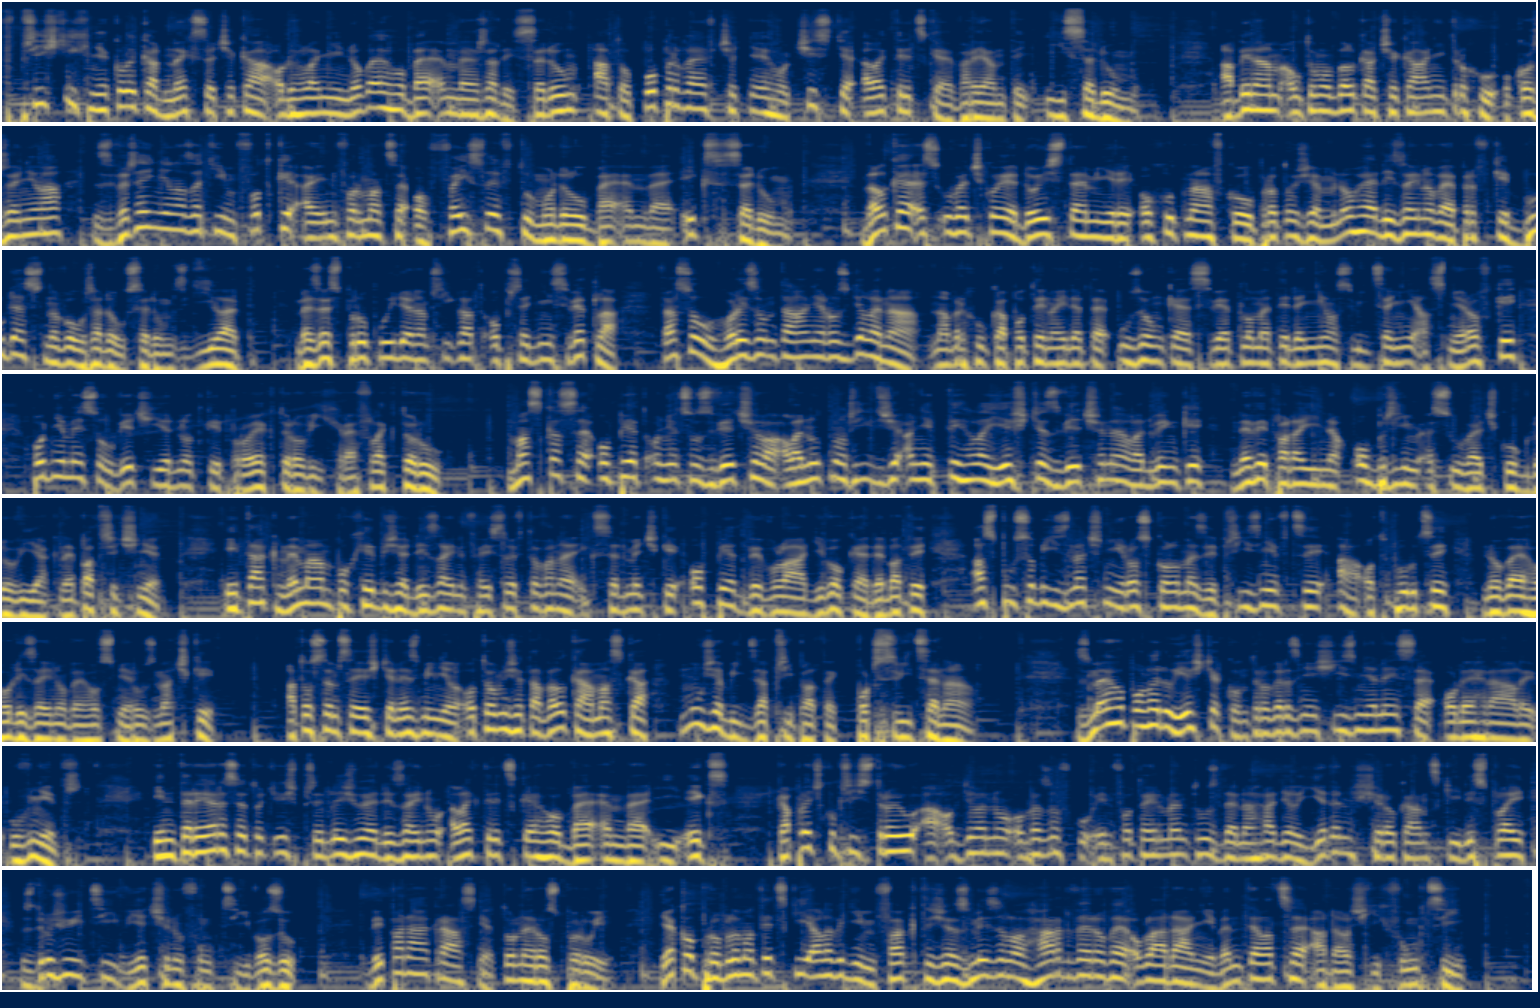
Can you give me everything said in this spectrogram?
V příštích několika dnech se čeká odhalení nového BMW řady 7 a to poprvé včetně jeho čistě elektrické varianty i7. Aby nám automobilka čekání trochu okořenila, zveřejnila zatím fotky a informace o faceliftu modelu BMW X7. Velké SUV je do jisté míry ochutnávkou, protože mnohé designové prvky bude s novou řadou 7 sdílet. Bez zesporu půjde například o přední světla. Ta jsou horizontálně rozdělená. Na vrchu kapoty najdete uzonké světlomety denního svícení a směrovky, pod nimi jsou větší jednotky projektorových reflektorů. Maska se opět o něco zvětšila, ale nutno říct, že ani tyhle ještě zvětšené ledvinky nevypadají na obřím SUVčku, kdo ví jak nepatřičně. I tak nemám pochyb, že design faceliftované X7 opět vyvolá divoké debaty a způsobí značný rozkol mezi příznivci a odpůrci nového designového směru značky. A to jsem se ještě nezmínil o tom, že ta velká maska může být za příplatek podsvícená. Z mého pohledu ještě kontroverznější změny se odehrály uvnitř. Interiér se totiž přibližuje designu elektrického BMW iX. Kapličku přístrojů a oddělenou obrazovku infotainmentu zde nahradil jeden širokánský displej združující většinu funkcí vozu. Vypadá krásně, to nerozporuji. Jako problematický ale vidím fakt, že zmizelo hardwareové ovládání ventilace a dalších funkcí.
